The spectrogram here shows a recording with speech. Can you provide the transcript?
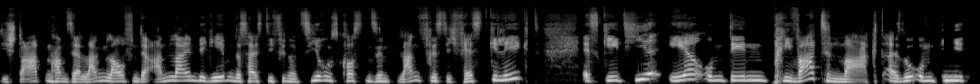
die Staaten haben sehr langlaufende Anleihen begeben. Das heißt, die Finanzierungskosten sind langfristig festgelegt. Es geht hier eher um den privaten Markt, also um die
